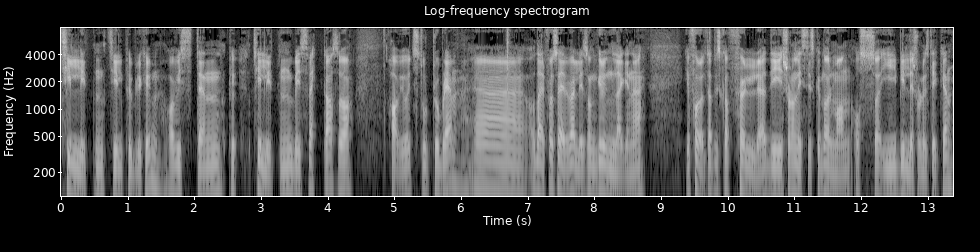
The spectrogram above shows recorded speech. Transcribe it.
tilliten til publikum. Og hvis den tilliten blir svekka, så har vi jo et stort problem. Eh, og Derfor så er vi veldig sånn grunnleggende i forhold til at vi skal følge de journalistiske normene også i bildejournalistikken.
